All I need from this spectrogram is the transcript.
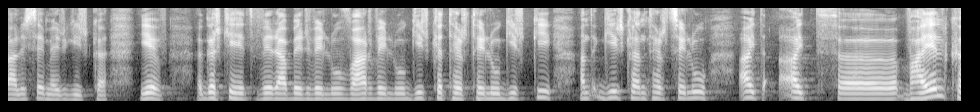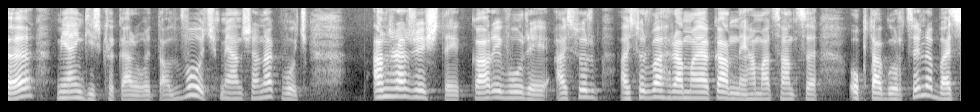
տալիս է մեր գիրքը եւ գրքի հետ վերաբերվելու, վարվելու, գիրքը թերթելու, գիրքի գիրքը ընթերցելու այդ այդ վայելքը միայն գիրքը կարող է տալ։ Ոչ, միանշանակ ոչ անհրաժեշտ է, կարևոր է, այսօր այսօրվա հրամայականն է համացանցը օգտագործելը, բայց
